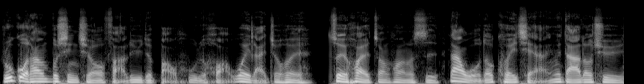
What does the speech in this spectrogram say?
如果他们不寻求法律的保护的话，未来就会。最坏的状况就是，那我都亏钱啊，因为大家都去。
